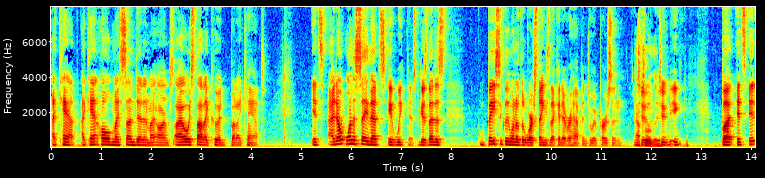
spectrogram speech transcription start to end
"I can't I can't hold my son dead in my arms. I always thought I could, but I can't." It's I don't want to say that's a weakness because that is basically one of the worst things that could ever happen to a person. to- Absolutely. To, be but it's it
